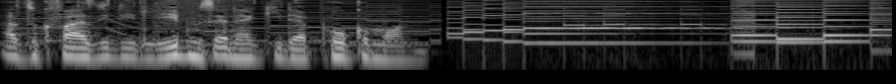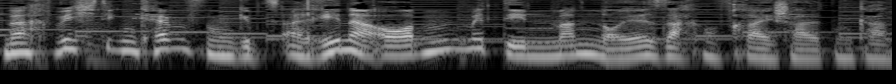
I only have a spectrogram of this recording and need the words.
also quasi die Lebensenergie der Pokémon. Nach wichtigen Kämpfen gibt's Arena-Orden, mit denen man neue Sachen freischalten kann.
